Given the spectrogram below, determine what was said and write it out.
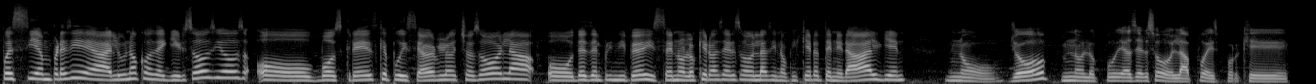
pues siempre es ideal uno conseguir socios o vos crees que pudiste haberlo hecho sola o desde el principio dijiste no lo quiero hacer sola, sino que quiero tener a alguien. No, yo no lo pude hacer sola, pues porque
